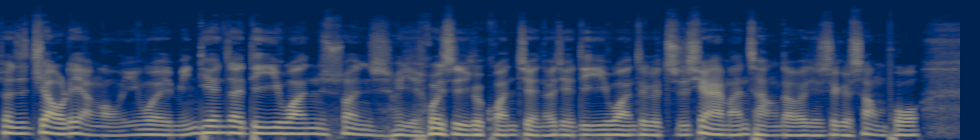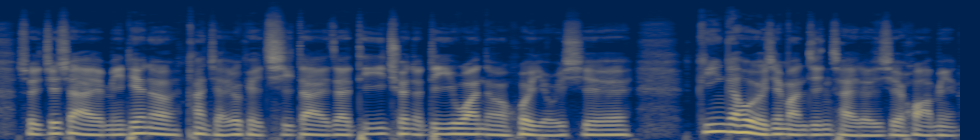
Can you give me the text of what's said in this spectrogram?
算是较量哦，因为明天在第一弯算是也会是一个关键，而且第一弯这个直线还蛮长的，而且是个上坡，所以接下来明天呢，看起来又可以期待在第一圈的第一弯呢，会有一些应该会有一些蛮精彩的一些画面哦。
